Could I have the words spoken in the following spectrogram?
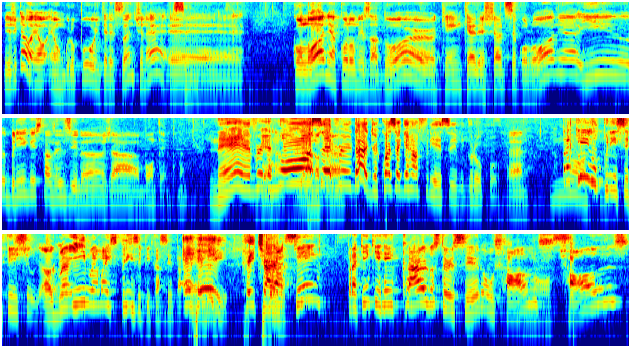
Veja que é, é- é um grupo interessante, né? É, colônia, colonizador, quem quer deixar de ser colônia e briga Estados Unidos e Irã já há bom tempo, né? Né? É ver- Guerra- Nossa, guerra é verdade. É quase a Guerra Fria esse grupo. É. Pra Nossa. quem o príncipe. ah, não é- Ih, não é mais príncipe, caceta. É rei! Rei Pra Charles. quem, pra quem que rei Carlos III, ou Charles, Charles,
